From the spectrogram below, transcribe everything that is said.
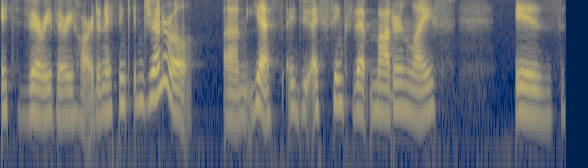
It's very very hard, and I think in general, um, yes, I do. I think that modern life is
